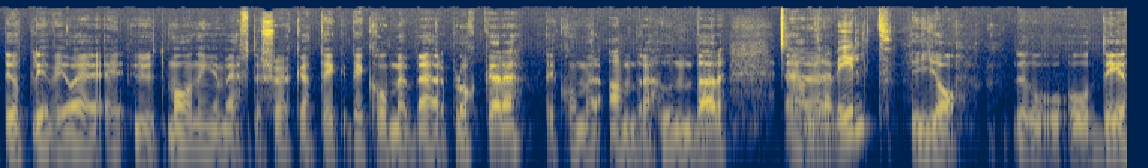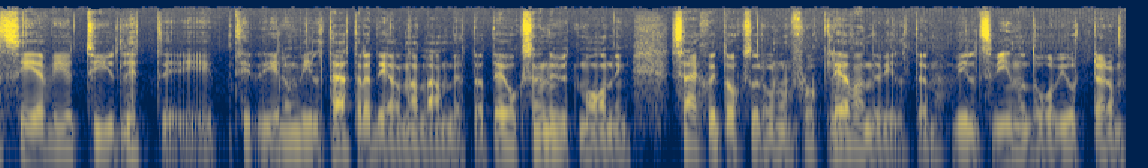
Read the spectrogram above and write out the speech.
Det upplever jag är utmaningen med eftersök, att det, det kommer bärplockare, det kommer andra hundar. Andra vilt? Ja, och det ser vi ju tydligt i, i de viltätare delarna av landet, att det är också en utmaning. Särskilt också då de flocklevande vilten, vildsvin och dovhjort, där de,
